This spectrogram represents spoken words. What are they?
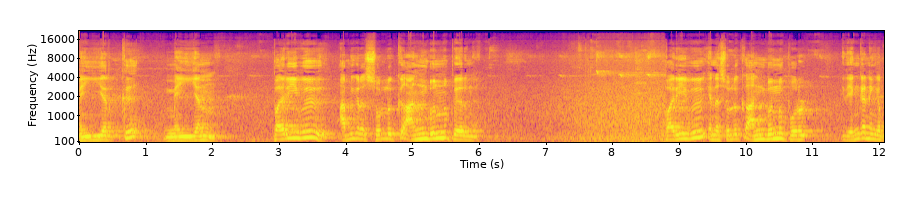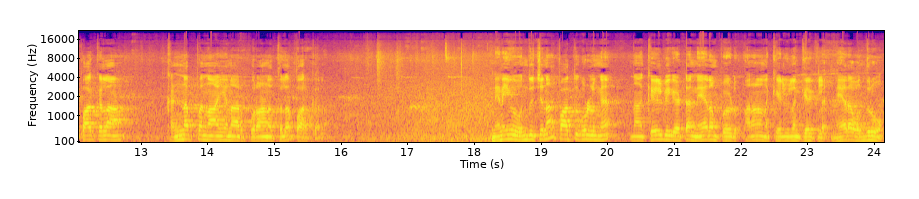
மெய்யர்க்கு மெய்யன். பரிவு அப்படிங்கிற சொல்லுக்கு அன்புன்னு பேருங்க. பரிவு என்ற சொல்லுக்கு அன்புன்னு பொருள். இது எங்கே நீங்கள் பார்க்கலாம்? கண்ணப்ப நாயனார் புராணத்தில் பார்க்கலாம். நினைவு வந்துச்சுன்னா பார்த்து கொள்ளுங்க. நான் கேள்வி கேட்டால் நேரம் போயிடும். ஆனால் நான் கேள்விலாம் கேட்கல. நேராக வந்துடுவோம்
